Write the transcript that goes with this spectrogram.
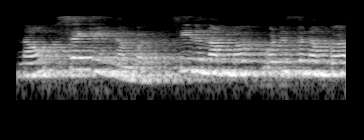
Now second number. See the number. What is the number?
